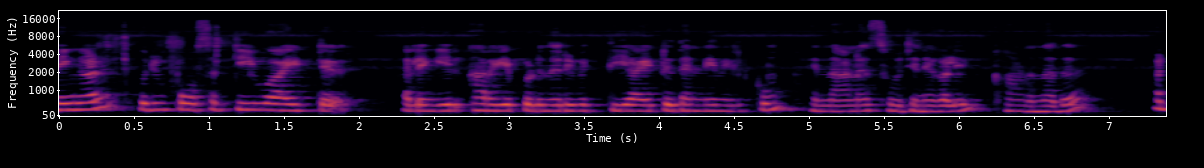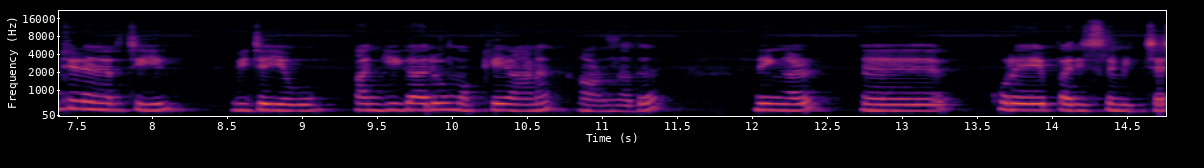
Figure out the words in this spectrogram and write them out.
നിങ്ങൾ ഒരു പോസിറ്റീവായിട്ട് അല്ലെങ്കിൽ അറിയപ്പെടുന്ന ഒരു വ്യക്തിയായിട്ട് തന്നെ നിൽക്കും എന്നാണ് സൂചനകളിൽ കാണുന്നത്. മറ്റൊരു എനർജിയിൽ വിജയവും അംഗീകാരവും ഒക്കെയാണ് കാണുന്നത്. നിങ്ങൾ കുറേ പരിശ്രമിച്ച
